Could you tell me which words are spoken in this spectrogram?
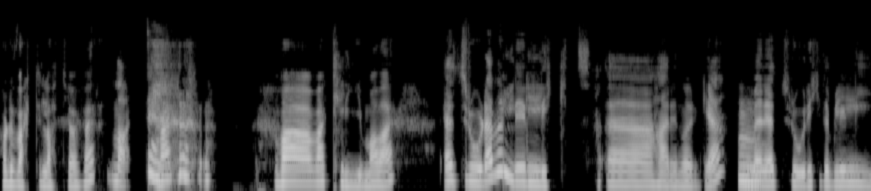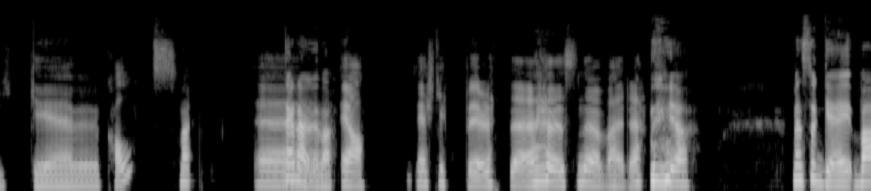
Har du vært i Latvia før? Nei. Nei. Hva, hva er klimaet der? Jeg tror det er veldig likt uh, her i Norge, Mm. men jeg tror ikke det blir like kaldt. Nei. Eh, Det er deilig, da. Ja. Jeg slipper dette snøværet. ja. Men så gøy. Hva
